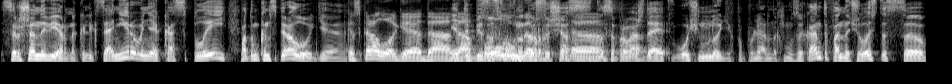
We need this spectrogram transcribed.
Совершенно верно. Коллекционирование, косплей, потом конспирология. Конспирология, да, Это, да. безусловно, Полмер, то, что сейчас э, сопровождает очень многих популярных музыкантов. А началось это с э,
